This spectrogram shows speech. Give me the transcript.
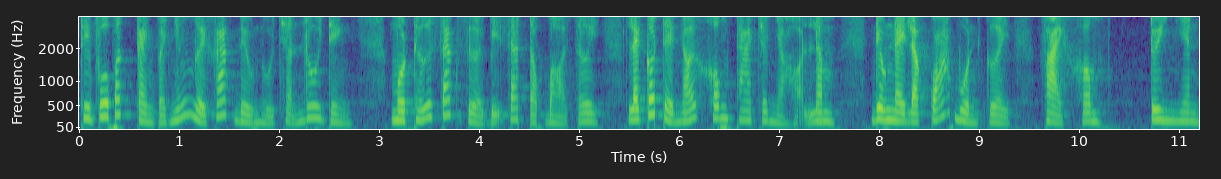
thì vua Bắc Cảnh và những người khác đều nổi trận lôi đình. Một thứ rác rưởi bị gia tộc bỏ rơi, lại có thể nói không tha cho nhà họ Lâm. Điều này là quá buồn cười, phải không? Tuy nhiên,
